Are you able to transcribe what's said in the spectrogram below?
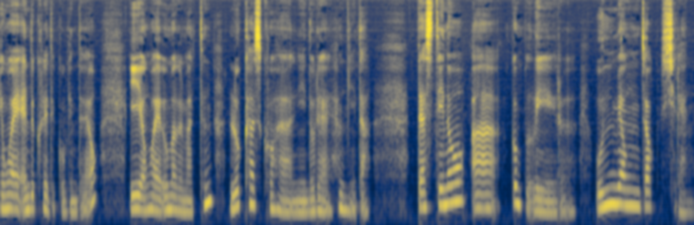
영화의 엔드 크레딧 곡인데요. 이 영화의 음악을 맡은 루카스 코한이 노래합니다. Destino a cumplir 운명적 실행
